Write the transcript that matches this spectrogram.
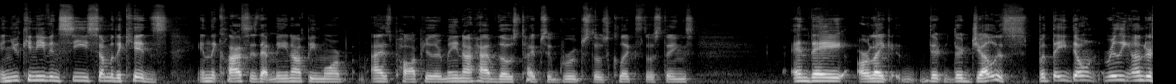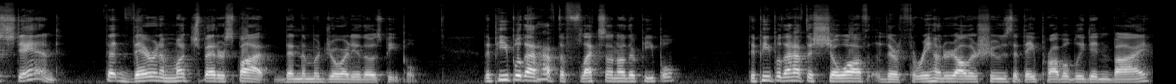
And you can even see some of the kids in the classes that may not be more as popular, may not have those types of groups, those cliques, those things. And they are like, they're, they're jealous, but they don't really understand that they're in a much better spot than the majority of those people. The people that have to flex on other people, the people that have to show off their $300 shoes that they probably didn't buy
